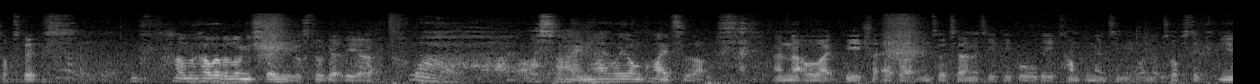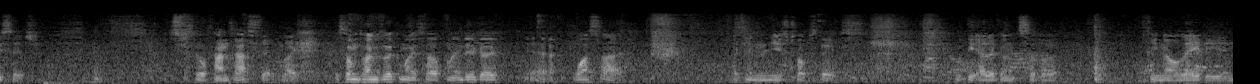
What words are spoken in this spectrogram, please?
chopsticks. How, however long you stay here, you'll still get the wow, uh, wow, and that will like be forever into eternity. People will be complimenting you on your chopstick usage. It's still fantastic. Like I sometimes look at myself and I do go, yeah, what's that? I can use chopsticks with the elegance of a female lady in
